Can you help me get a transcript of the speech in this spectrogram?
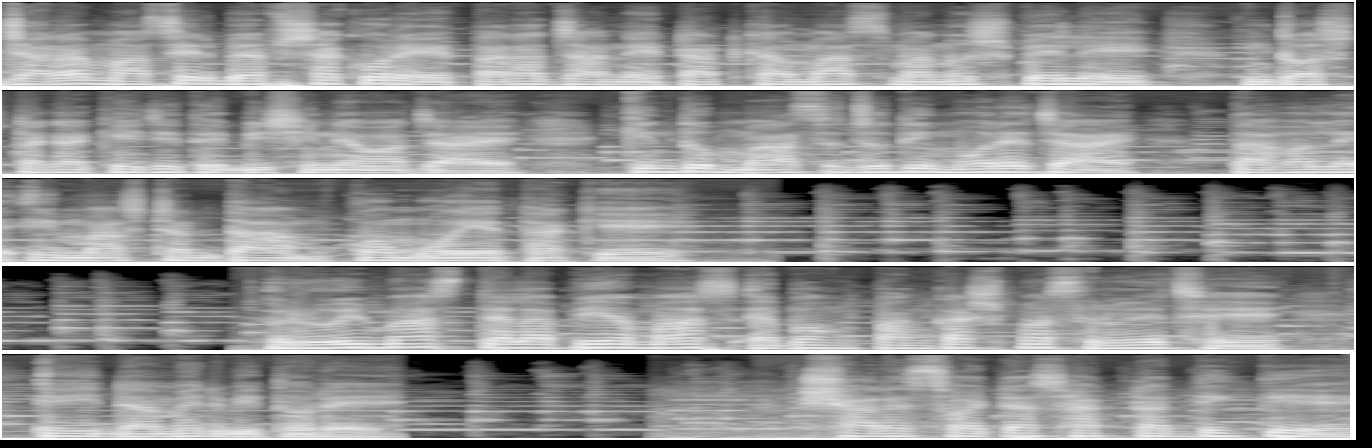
যারা মাছের ব্যবসা করে, তারা জানে টাটকা মাছ মানুষ পেলে দশ টাকা কেজিতে বেশি নেওয়া যায়। কিন্তু মাছ যদি মরে যায়, তাহলে এই মাছটার দাম কম হয়ে থাকে। রুই মাছ, তেলাপিয়া মাছ এবং পাঙ্কাশ মাছ রয়েছে এই দামের ভিতরে। সাড়ে ছয়টা, সাতটার দিক দিয়ে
